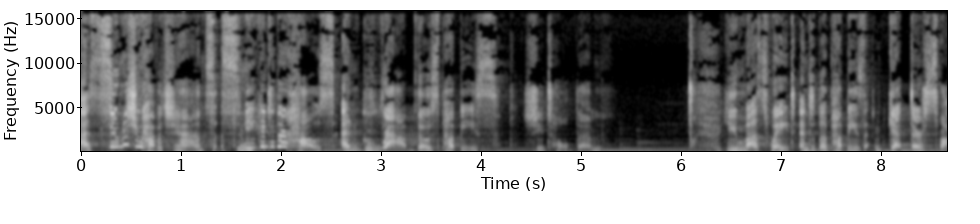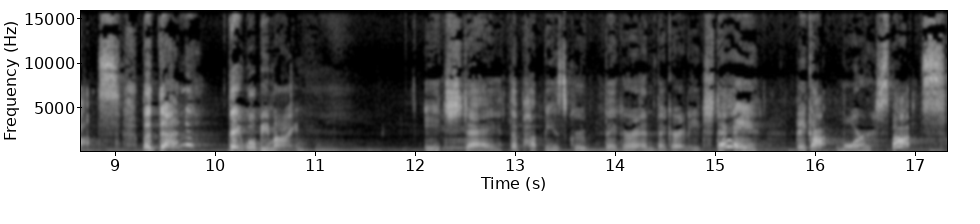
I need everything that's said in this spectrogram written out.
As soon as you have a chance, sneak into their house and grab those puppies, she told them. You must wait until the puppies get their spots, but then they will be mine. Each day, the puppies grew bigger and bigger, and each day they got more spots.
